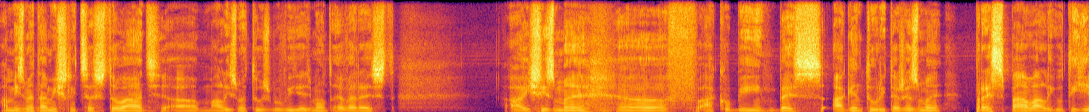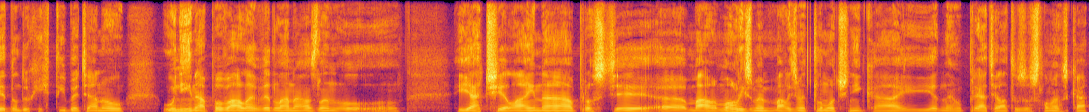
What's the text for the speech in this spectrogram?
A my sme tam išli cestovať a mali sme túžbu vidieť Mount Everest. A išli sme uh, akoby bez agentúry, takže sme prespávali u tých jednoduchých Tibetanov, u nich na povale vedľa nás len uh, jačie lajna a proste uh, mal, mohli sme, mali sme tlmočníka aj jedného priateľa tu zo Slovenska,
